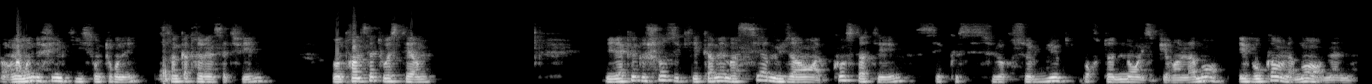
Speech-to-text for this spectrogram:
on a moins de films qui sont tournés, 187 films, dont 37 westerns il y a quelque chose qui est quand même assez amusant à constater, c'est que sur ce lieu qui porte un nom inspirant la mort, évoquant la mort même,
